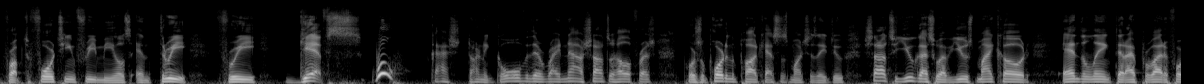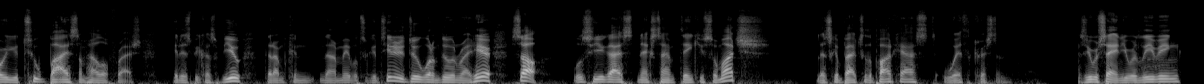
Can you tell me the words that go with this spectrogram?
for up to 14 free meals and three free gifts. Woo! Gosh darn it, go over there right now. Shout out to HelloFresh for supporting the podcast as much as they do. Shout out to you guys who have used my code and the link that I provided for you to buy some HelloFresh. It is because of you that I'm con- that I'm able to continue to do what I'm doing right here. So we'll see you guys next time. Thank you so much. Let's get back to the podcast with Kristen. As you were saying, you were leaving.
